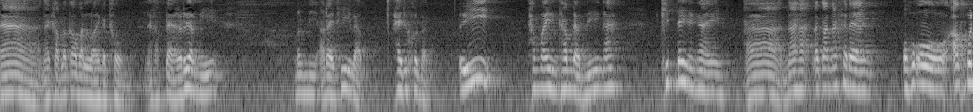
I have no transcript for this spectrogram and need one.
นะนะครับ แล้วก็วันลอยกระทงนะครับ แต่เรื่องนี้มันมีอะไรที่แบบให้ทุกคนแบบเอ้ยทำไมถึงทำแบบนี้นะ คิดได้ยังไง อ่า นะฮะ แล้วก็นักแสดง โอ้โห เอาคน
